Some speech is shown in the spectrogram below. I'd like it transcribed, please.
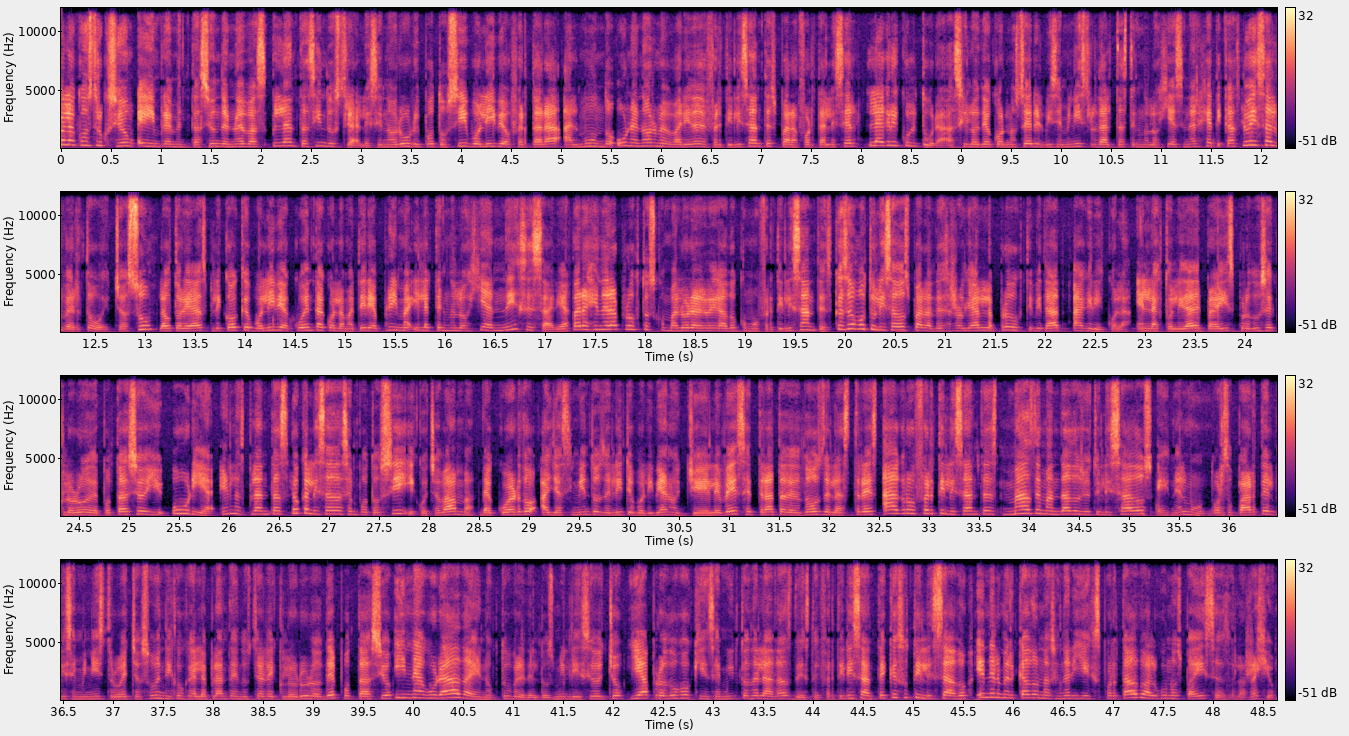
Con la construcción e implementación de nuevas plantas industriales en Oruro y Potosí, Bolivia ofertará al mundo una enorme variedad de fertilizantes para fortalecer la agricultura. Así lo dio a conocer el viceministro de Altas Tecnologías Energéticas, Luis Alberto Echazú. La autoridad explicó que Bolivia cuenta con la materia prima y la tecnología necesaria para generar productos con valor agregado como fertilizantes, que son utilizados para desarrollar la productividad agrícola. En la actualidad, el país produce cloruro de potasio y uria en las plantas localizadas en Potosí y Cochabamba. De acuerdo a yacimientos de litio boliviano GLB, se trata de dos de las tres agrofertilizantes más demandados y utilizados en el mundo. Por su parte, el viceministro Echazú indicó que la planta industrial de cloruro de potasio, inaugurada en octubre del 2018, ya produjo 15.000 toneladas de este fertilizante que es utilizado en el mercado nacional y exportado a algunos países de la región.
